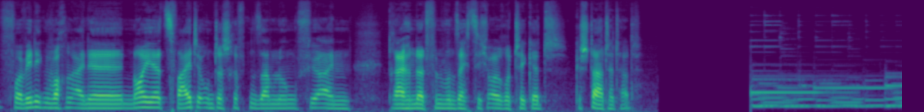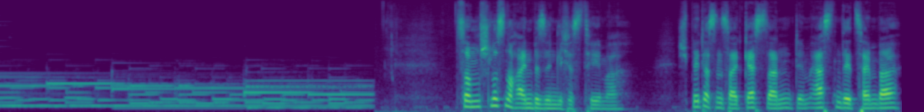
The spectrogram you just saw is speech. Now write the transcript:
vor wenigen Wochen eine neue zweite Unterschriftensammlung für ein 365-Euro-Ticket gestartet hat. Zum Schluss noch ein besinnliches Thema. Spätestens seit gestern, dem 1. Dezember,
